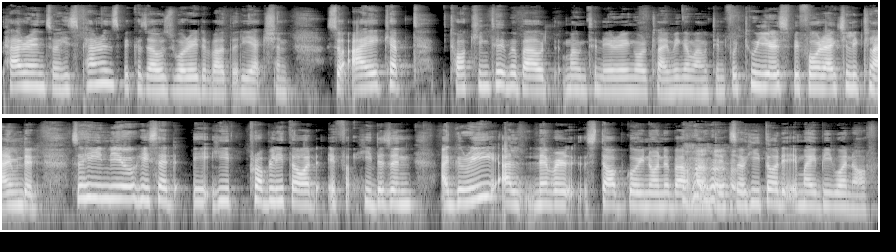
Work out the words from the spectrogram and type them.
parents or his parents because i was worried about the reaction. So i kept talking to him about mountaineering or climbing a mountain for two years before I actually climbed it. So he knew, he said, he, probably thought if he doesn't agree, I'll never stop going on about mountains. so he thought it might be one off.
